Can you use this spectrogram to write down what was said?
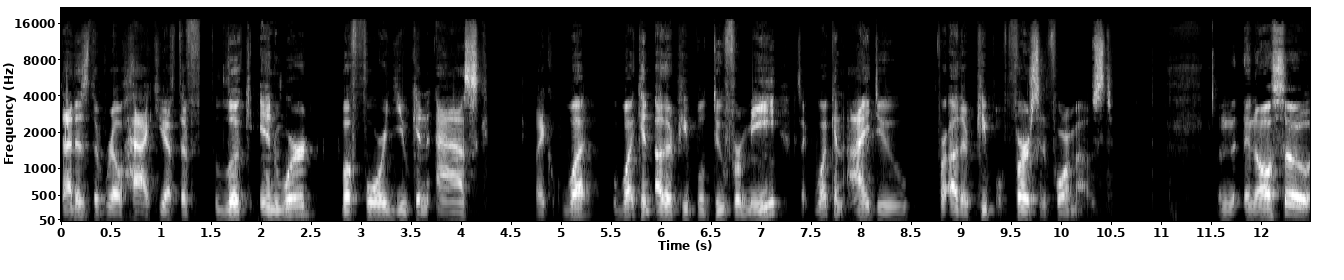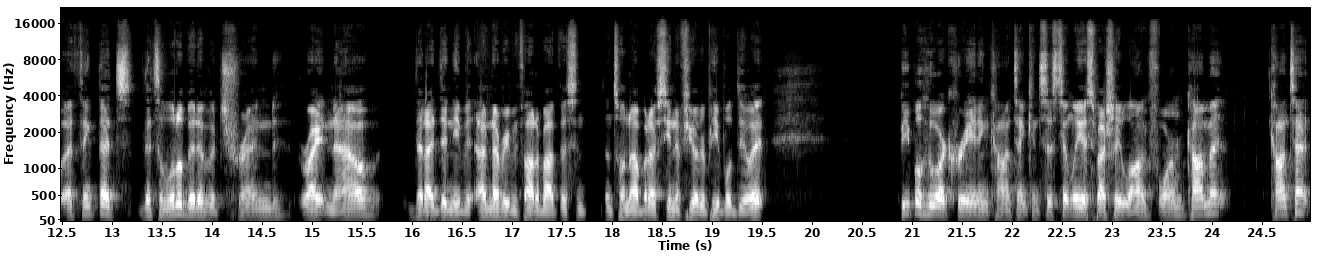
that is the real hack. You have to look inward before you can ask, like what what can other people do for me? It's like what can I do for other people first and foremost. And, and also, I think that's that's a little bit of a trend right now that I didn't even I've never even thought about this until now, but I've seen a few other people do it. People who are creating content consistently, especially long form comment content,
